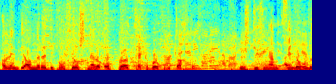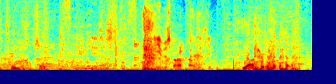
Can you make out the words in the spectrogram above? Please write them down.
Alleen die andere die kon veel sneller optrekken boven de 80. Dus die ging aan het einde 120 of zo. Jezus. Je bezorgautootje. Ja.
